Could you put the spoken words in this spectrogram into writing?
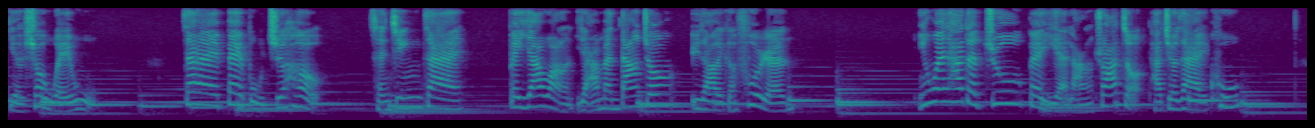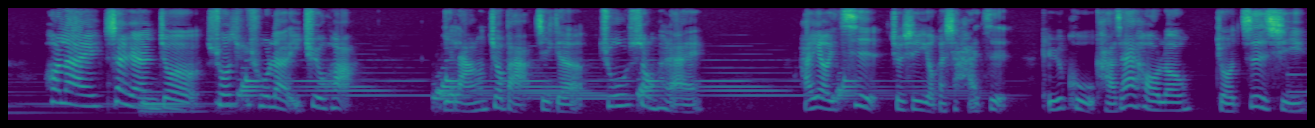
野兽为伍，在被捕之后，曾经在被押往衙门当中遇到一个妇人，因为他的猪被野狼抓走，他就在哭。后来圣人就说出了一句话，野狼就把这个猪送回来。还有一次，就是有个小孩子鱼骨卡在喉咙，就窒息，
